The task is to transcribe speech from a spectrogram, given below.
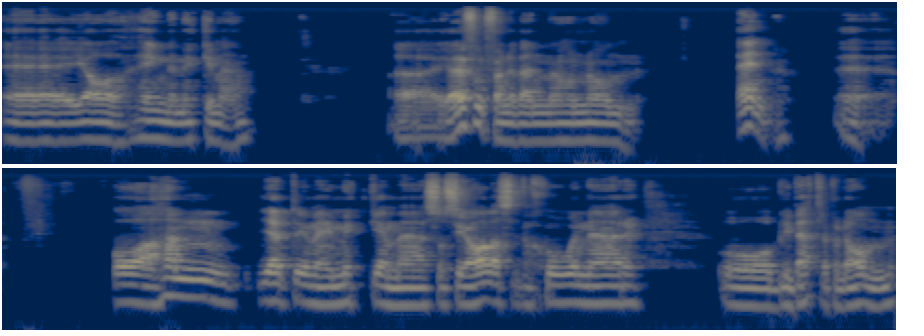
eh, jag hängde mycket med. Uh, jag är fortfarande vän med honom än. Uh, och han hjälpte ju mig mycket med sociala situationer och bli bättre på dem.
